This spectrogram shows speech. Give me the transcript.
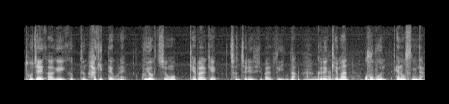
토지 가격이 급등하기 때문에 구역 지정 후 개발 계획 천천히 수립할 수 있다. 그렇게만 구분해 놓습니다.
